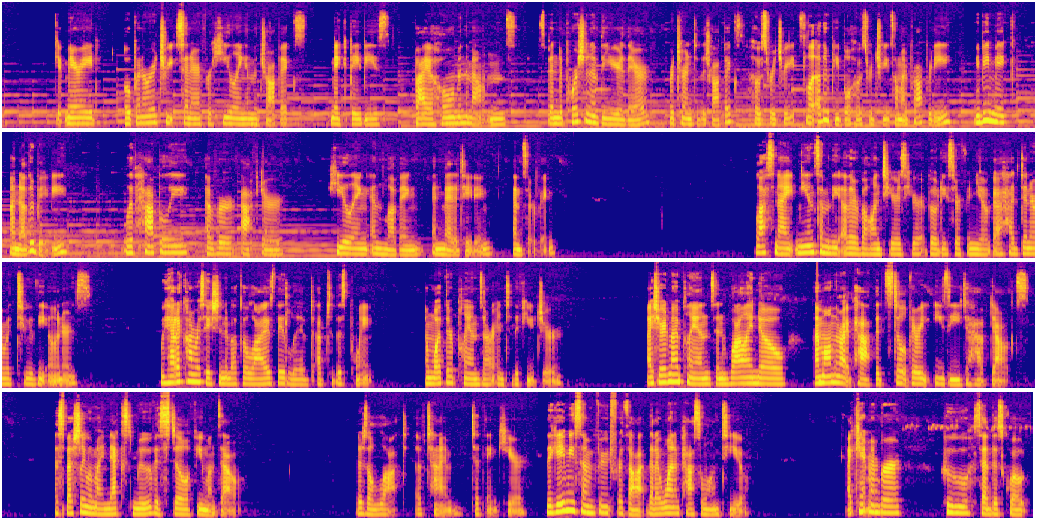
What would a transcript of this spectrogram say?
get married, open a retreat center for healing in the tropics, make babies, buy a home in the mountains, spend a portion of the year there, return to the tropics, host retreats, let other people host retreats on my property, maybe make another baby, live happily ever after, healing and loving and meditating and serving. Last night, me and some of the other volunteers here at Bodhi Surf and Yoga had dinner with two of the owners. We had a conversation about the lives they lived up to this point and what their plans are into the future. I shared my plans, and while I know I'm on the right path, it's still very easy to have doubts, especially when my next move is still a few months out. There's a lot of time to think here. They gave me some food for thought that I want to pass along to you. I can't remember who said this quote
